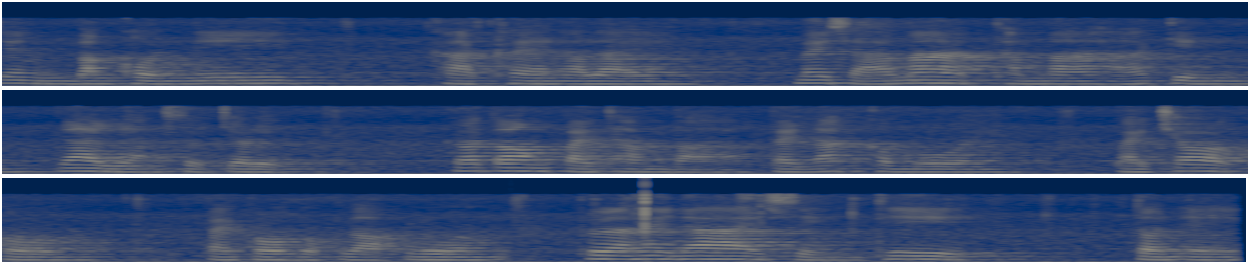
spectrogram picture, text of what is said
เช่นบางคนนี้ขาดแคลนอะไร ไม่สามารถทำมาหากินได้อย่างสุดจริต ก็ต้องไปทำบาปไปลักขโมย ไปช่อโกง ไปโกหกหลอกลวง เพื่อให้ได้สิ่งที่ตนเอง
